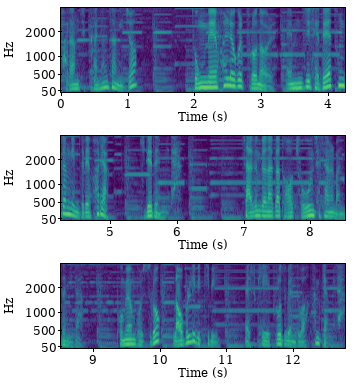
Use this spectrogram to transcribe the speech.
바람직한 현상이죠. 동네 활력을 불어넣을 MZ세대 통장님들의 활약 기대됩니다. 작은 변화가 더 좋은 세상을 만듭니다. 보면 볼수록 lovely BTV, SK 브로드밴드와 함께합니다.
